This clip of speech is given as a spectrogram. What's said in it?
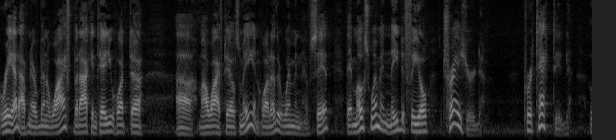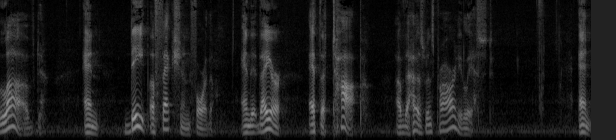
read. I've never been a wife, but I can tell you what uh, uh, my wife tells me and what other women have said that most women need to feel treasured, protected, loved, and deep affection for them, and that they are at the top of the husband's priority list. And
